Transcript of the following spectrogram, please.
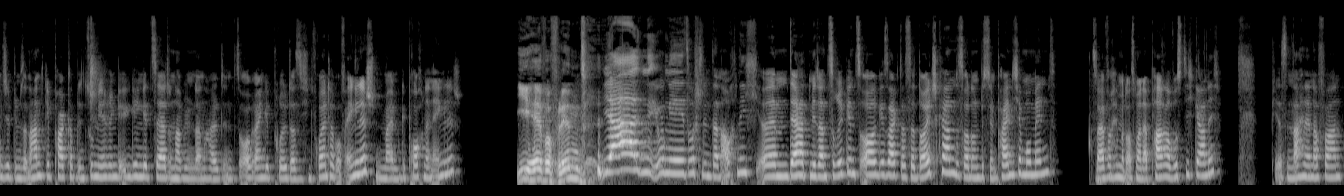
Ich habe ihm seine Hand gepackt, habe den zu mir hingezerrt und habe ihm dann halt ins Ohr reingebrüllt, dass ich einen Freund habe auf Englisch, mit meinem gebrochenen Englisch. I have a friend. Ja, Junge, so schlimm dann auch nicht. Ähm, der hat mir dann zurück ins Ohr gesagt, dass er Deutsch kann. Das war dann ein bisschen ein peinlicher Moment. Das war einfach jemand aus meiner Para, wusste ich gar nicht. Hab ich erst im Nachhinein erfahren.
